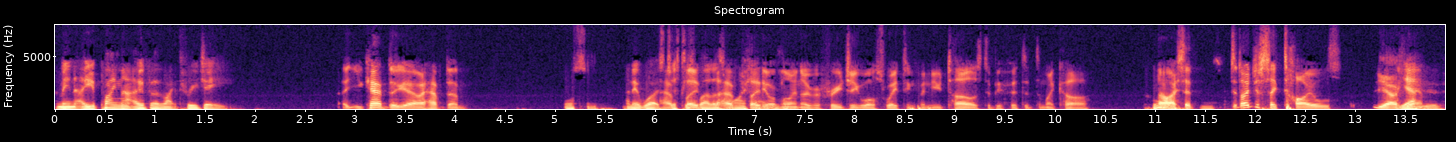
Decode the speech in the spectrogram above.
I mean, are you playing that over like 3G? Uh, You can do, yeah, I have done. Awesome, and it works I have just played, as well as I have Wi-Fi. played doesn't online over 3G whilst waiting for new tiles to be fitted to my car. Cool. No, I said, did I just say tiles? Yeah, I Yeah. yeah. did.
